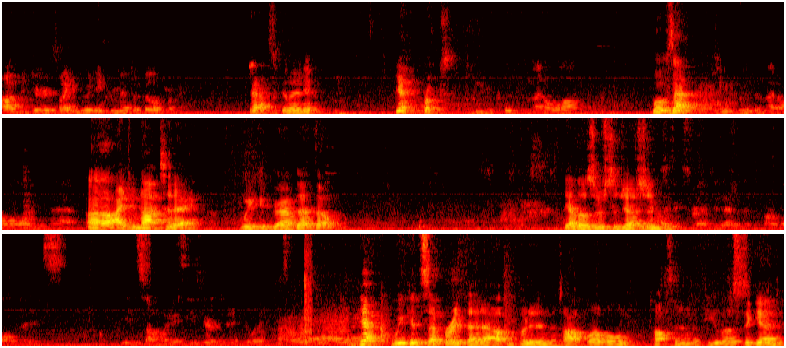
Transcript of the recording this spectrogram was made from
object or so I can do an incremental build from it. Yeah, that's a good idea. Yeah, Brooks. Do you include the METALOG? What was that? Do you include the METALOG in that? Uh, I do not today. We could grab that though. Yeah, those are suggestions. It's extracted evidence from all, but it's in some ways easier to manipulate. so- Yeah, we could separate that out and put it in the top level and toss it in the P list. Again,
